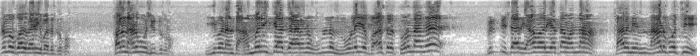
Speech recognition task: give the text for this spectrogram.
நம்ம உட்காந்து வேடிக்கை பார்த்துட்டு இருக்கோம். பலன் அனுபவிச்சுட்டு இருக்கிறோம். இவன் அந்த அமெரிக்காக்காரன உள்ள நுழைய வாசல திறந்தாங்க. பிரிட்டிஷார் வியாபாரியா தான் வந்தான். காலனி நாடு போச்சு.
